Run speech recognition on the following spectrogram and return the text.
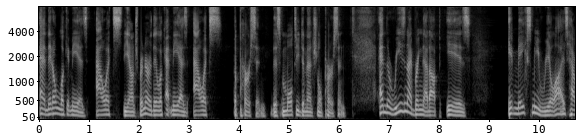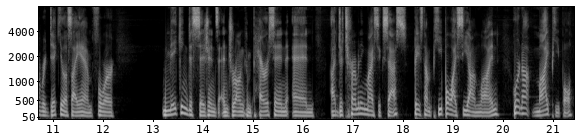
And they don't look at me as Alex, the entrepreneur. They look at me as Alex, the person, this multidimensional person. And the reason I bring that up is it makes me realize how ridiculous I am for making decisions and drawing comparison and uh, determining my success based on people I see online who are not my people.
